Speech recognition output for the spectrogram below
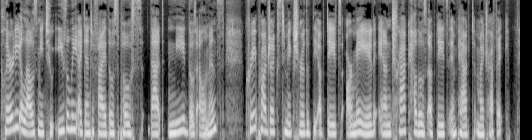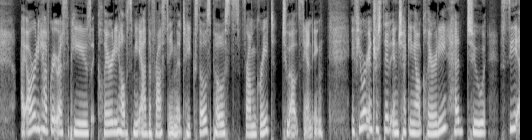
Clariti allows me to easily identify those posts that need those elements, create projects to make sure that the updates are made, and track how those updates impact my traffic. I already have great recipes. Clariti helps me add the frosting that takes those posts from great to outstanding. If you are interested in checking out Clariti, head to C-L-A-R-I-T-I.com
